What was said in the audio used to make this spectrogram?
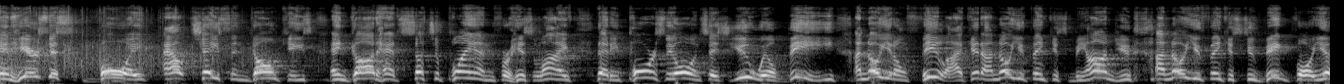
And here's this boy out chasing donkeys, and God had such a plan for his life that he pours the oil and says, You will be. I know you don't feel like it. I know you think it's beyond you. I know you think it's too big for you,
